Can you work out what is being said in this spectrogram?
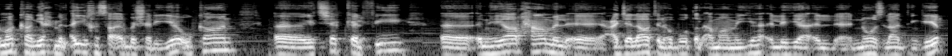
ما كان يحمل أي خسائر بشرية وكان يتشكل فيه انهيار حامل آه عجلات الهبوط الأمامية اللي هي ال nose landing gear.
